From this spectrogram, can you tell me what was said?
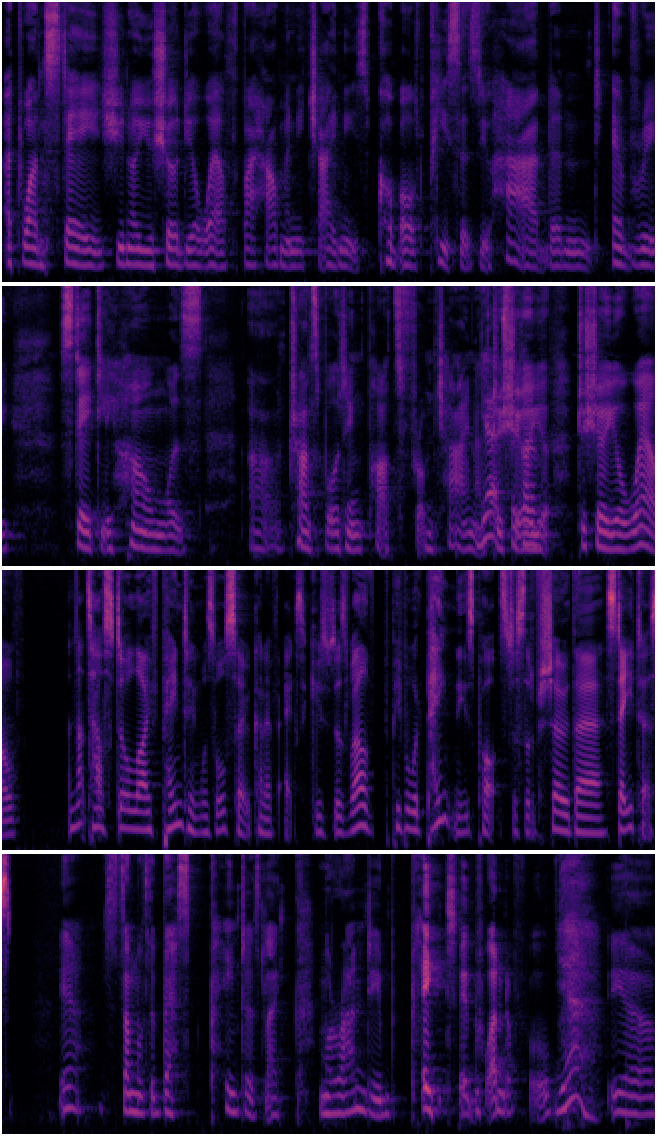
At one stage, you know, you showed your wealth by how many Chinese cobalt pieces you had, and every stately home was uh, transporting parts from China to show you to show your wealth. And that's how still life painting was also kind of executed as well. People would paint these pots to sort of show their status. Yeah, some of the best painters like Morandi painted wonderful. Yeah, yeah,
